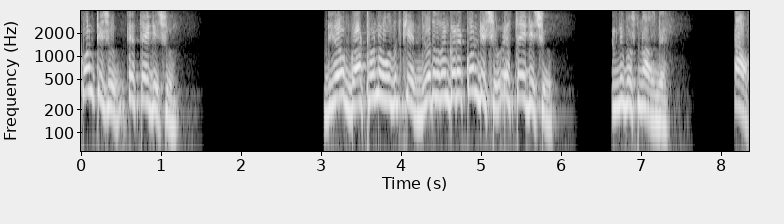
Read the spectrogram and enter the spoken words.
কোন টিস্যু স্থায়ী টিস্যু দেহ গঠন ও উদ্ভিদকে দূরত্ব প্রদান করে কোন টিস্যু স্থায়ী টিস্যু কিন্তু প্রশ্ন আসবে। কাজ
